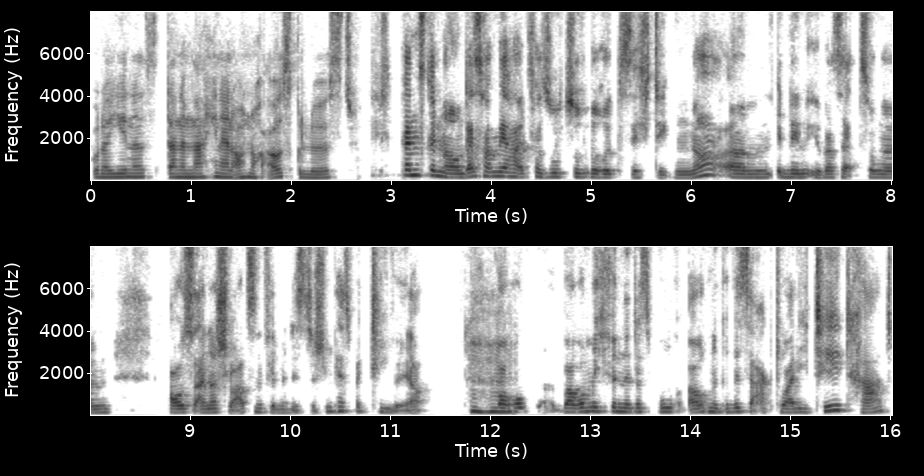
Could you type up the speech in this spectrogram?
oder jenes dann im Nachhinein auch noch ausgelöst. Ganz genau. Und das haben wir halt versucht zu berücksichtigen ne? Ähm, in den Übersetzungen aus einer schwarzen feministischen Perspektive, ja. Mhm. Warum, warum ich finde, das Buch auch eine gewisse Aktualität hat,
